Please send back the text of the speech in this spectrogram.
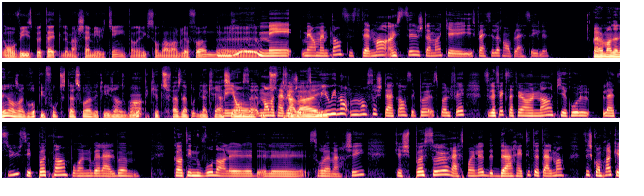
on vise peut-être le marché américain, étant donné qu'ils sont dans l'anglophone. euh, Oui, mais, mais en même temps, c'est c'est tellement un style justement qui est facile à remplacer. Là. À un moment donné, dans un groupe, il faut que tu t'assoies avec les gens du groupe Ah. et que tu fasses de la, de la Mais création. que non, mais ça fait travailles. juste. Oui, oui, non, non, ça, je suis d'accord. C'est pas, pas le fait. C'est le fait que ça fait un an qu'ils roulent là-dessus. C'est pas tant pour un nouvel album. Quand t'es nouveau dans le, le, sur le marché, que je suis pas sûre à ce point-là d'arrêter totalement. Tu sais, je comprends que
